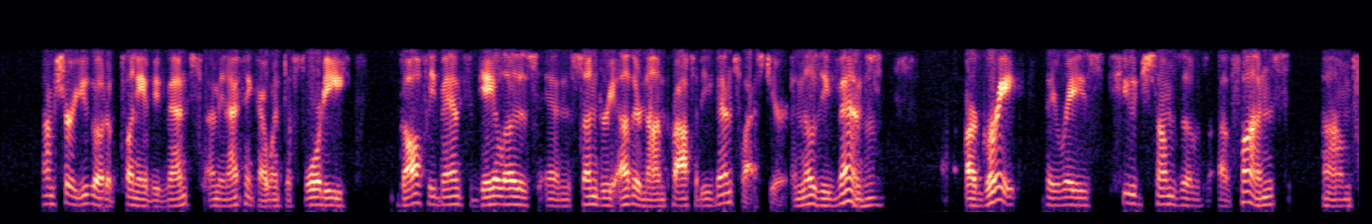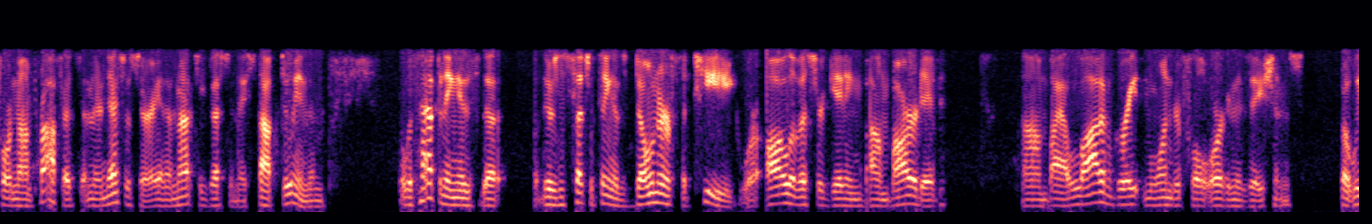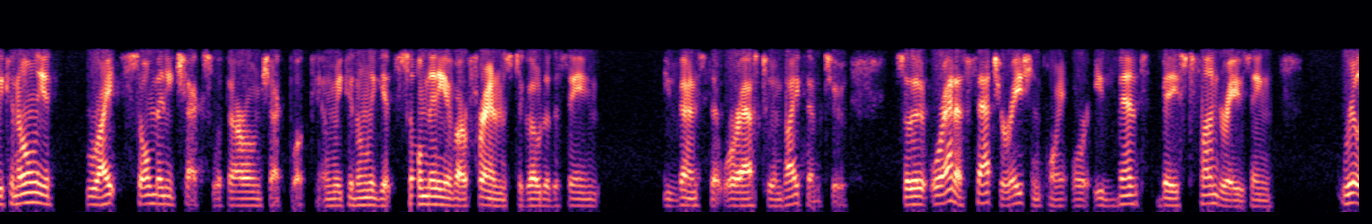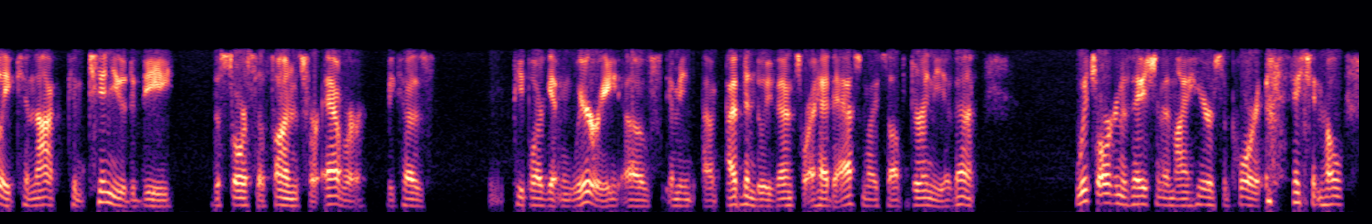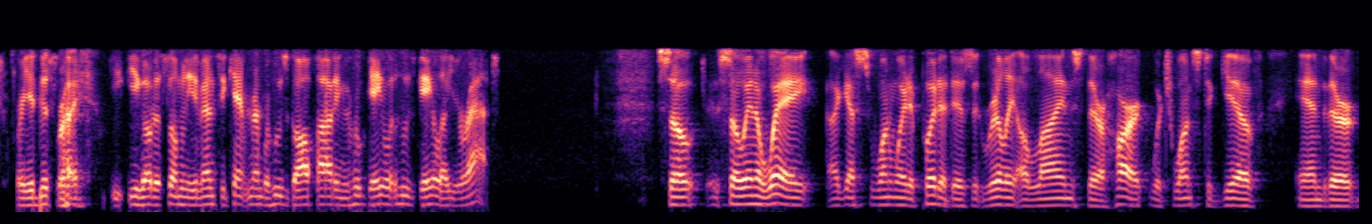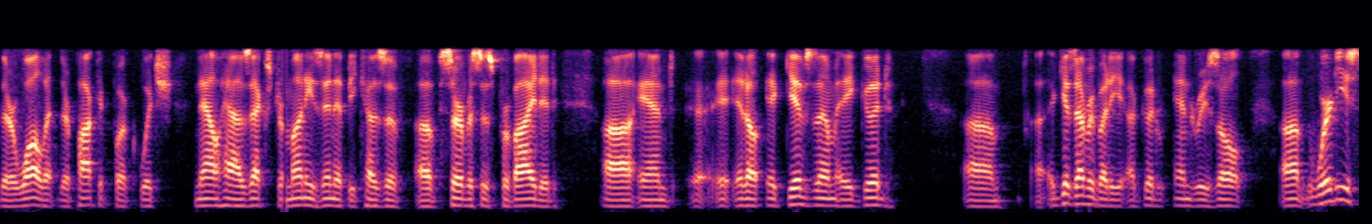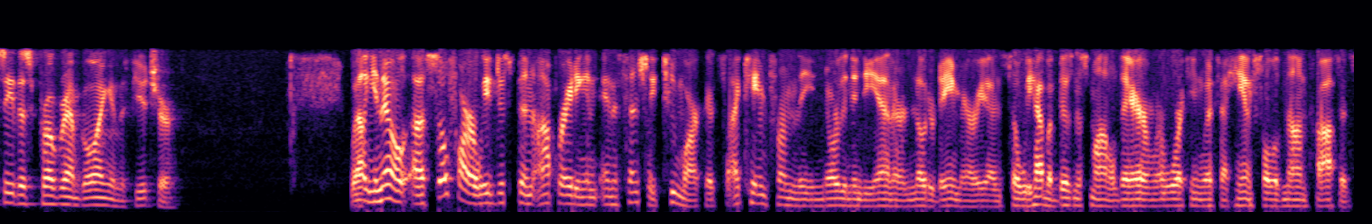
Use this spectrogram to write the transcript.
i'm sure you go to plenty of events i mean i think i went to 40 golf events galas and sundry other nonprofit events last year. And those events mm-hmm. are great. They raise huge sums of, of funds um, for nonprofits and they're necessary and i'm not suggesting they stop doing them. But what's happening is that there's such a thing as donor fatigue where all of us are getting bombarded um, by a lot of great and wonderful organizations but we can only write so many checks with our own checkbook, and we can only get so many of our friends to go to the same events that we're asked to invite them to. So that we're at a saturation point where event-based fundraising really cannot continue to be the source of funds forever because people are getting weary of i mean i've been to events where i had to ask myself during the event which organization am I here to support? you know, where you just right. You, you, go to so many events you can't remember whose golf outing or who gala whose gala you're at. So, so in a way, I guess one way to put it is it really aligns their heart, which wants to give, and their their wallet, their pocketbook, which now has extra monies in it because of of services provided, uh, and it, it it gives them a good, um, it gives everybody a good end result. Um, where do you see this program going in the future? Well, you know, uh, so far we've just been operating in, in, essentially two markets. I came from the northern Indiana or Notre Dame area, and so we have a business model there, and we're working with a handful of nonprofits,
